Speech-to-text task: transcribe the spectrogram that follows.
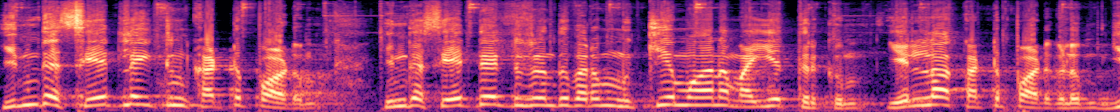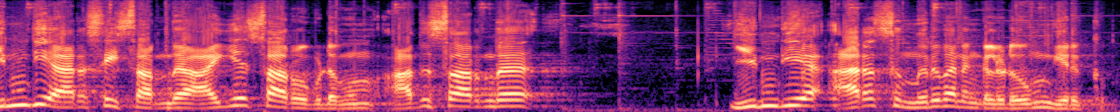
இந்த சேட்டலைட்டின் கட்டுப்பாடும் இந்த சேட்டலைட்டிலிருந்து வரும் முக்கியமான மையத்திற்கும் எல்லா கட்டுப்பாடுகளும் இந்திய அரசை சார்ந்த ஐஎஸ்ஆர்ஓவிடமும் அது சார்ந்த இந்திய அரசு நிறுவனங்களிடமும் இருக்கும்.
